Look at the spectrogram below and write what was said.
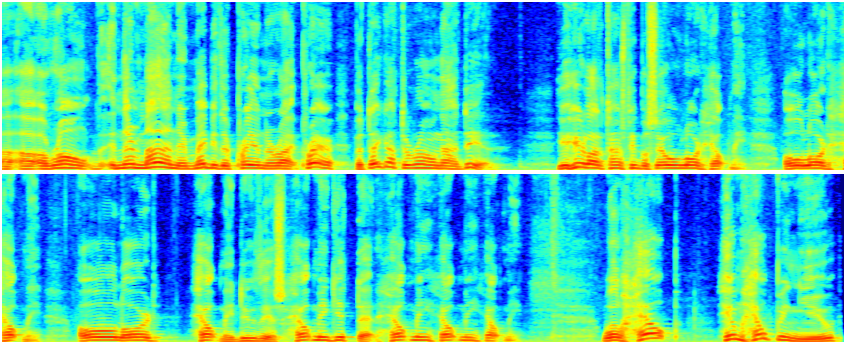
a, a wrong, in their mind, they're, maybe they're praying the right prayer, but they got the wrong idea. You hear a lot of times people say, Oh Lord, help me. Oh Lord, help me. Oh Lord, help me do this. Help me get that. Help me, help me, help me. Well, help, Him helping you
